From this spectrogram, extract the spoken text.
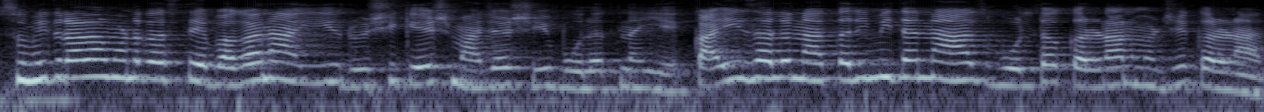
सुमित्राला म्हणत असते बघा ना आई ऋषिकेश माझ्याशी बोलत नाहीये. काही झालं ना तरी मी त्यांना आज बोलतं करणार म्हणजे करणार.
